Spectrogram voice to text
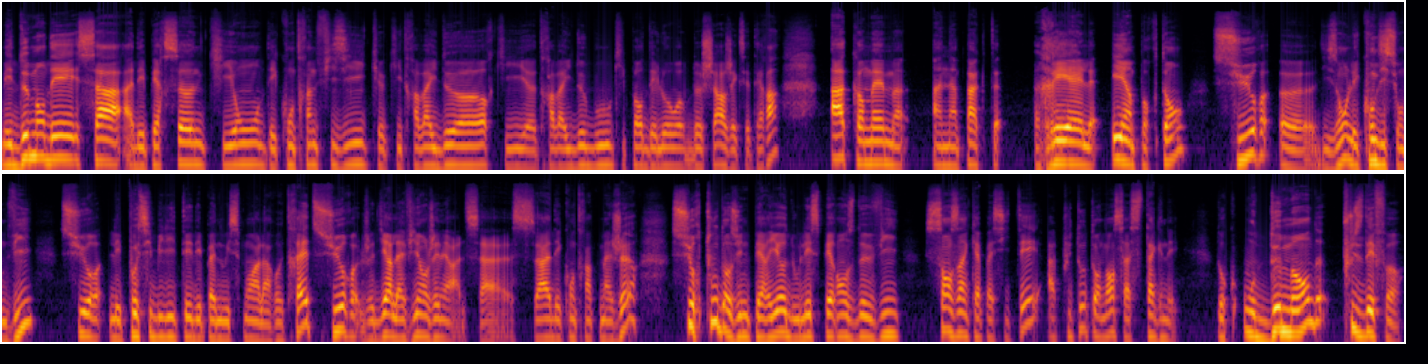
Mais demander ça à des personnes qui ont des contraintes physiques, qui travaillent dehors, qui euh, travaillent debout, qui portent des lourdes charges, etc., a quand même un impact réel et important sur, euh, disons, les conditions de vie, sur les possibilités d'épanouissement à la retraite, sur, je veux dire, la vie en général. ça a des contraintes majeures, surtout dans une période où l'espérance de vie sans incapacité a plutôt tendance à stagner. Donc on demande plus d'efforts.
